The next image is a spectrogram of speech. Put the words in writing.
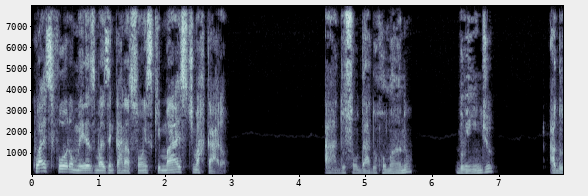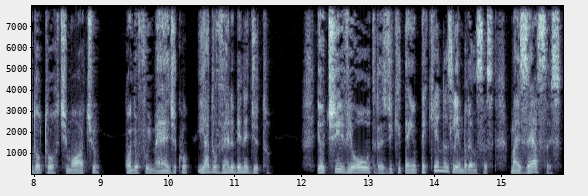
Quais foram mesmo as encarnações que mais te marcaram? A do soldado romano, do índio, a do doutor Timóteo, quando eu fui médico, e a do velho Benedito. Eu tive outras de que tenho pequenas lembranças, mas essas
